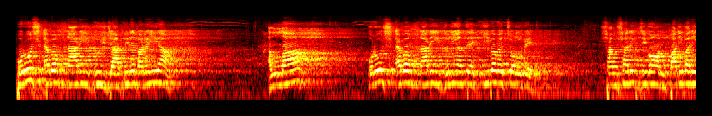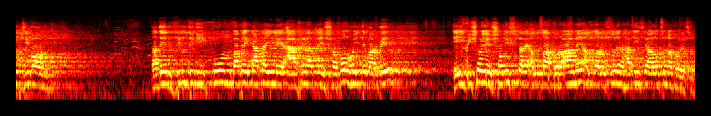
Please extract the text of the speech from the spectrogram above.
পুরুষ এবং নারী দুই জাতিরে বানাইয়া আল্লাহ পুরুষ এবং নারী দুনিয়াতে কীভাবে চলবে? সাংসারিক জীবন, পারিবারিক জীবন তাদের জিন্দিগি কোনভাবে কাটাইলে আখেরাতে সফল হইতে পারবে? এই বিষয়ে সবিস্তারে আল্লাহ কোরআনে আল্লাহ রসুলের হাদিসে আলোচনা করেছেন।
